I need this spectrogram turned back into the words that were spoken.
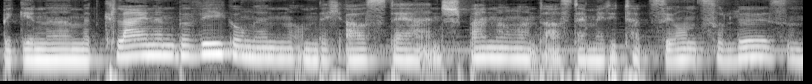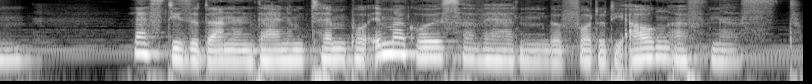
Beginne mit kleinen Bewegungen, um dich aus der Entspannung und aus der Meditation zu lösen. Lass diese dann in deinem Tempo immer größer werden, bevor du die Augen öffnest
